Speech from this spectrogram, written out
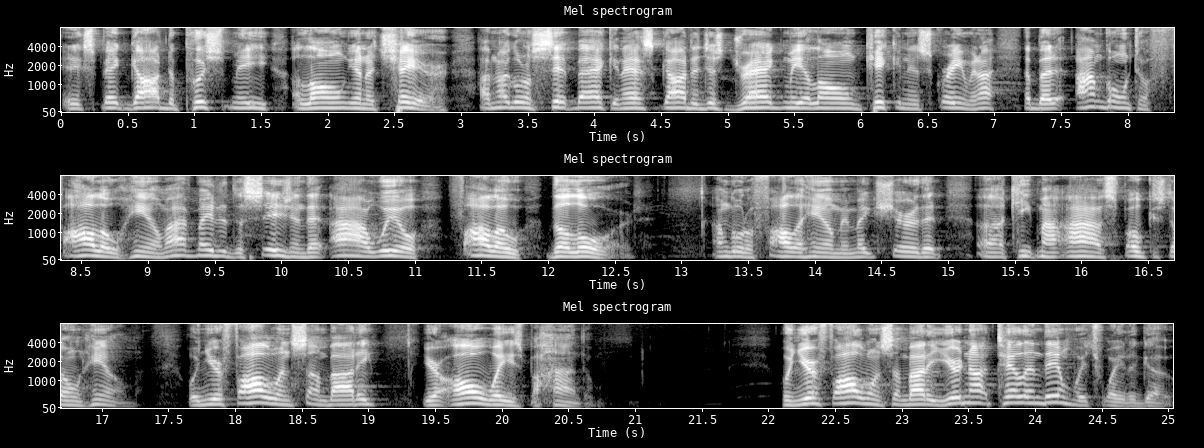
and expect God to push me along in a chair. I'm not going to sit back and ask God to just drag me along kicking and screaming. I, but I'm going to follow Him. I've made a decision that I will follow the Lord. I'm going to follow him and make sure that uh, keep my eyes focused on him. When you're following somebody, you're always behind them. When you're following somebody, you're not telling them which way to go.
